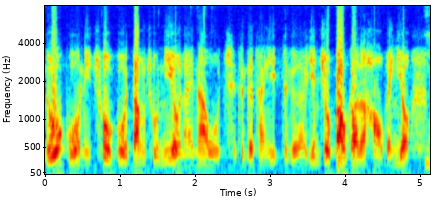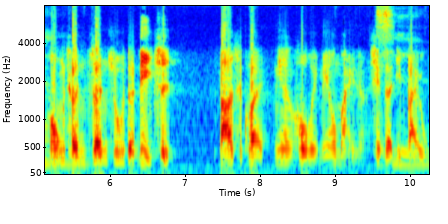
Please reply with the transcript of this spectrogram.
如果你错过当初你有来拿我这个产业这个研究报告的好朋友呀。蒙城珍珠的励志，八十块你很后悔没有买的，现在是。一百五，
